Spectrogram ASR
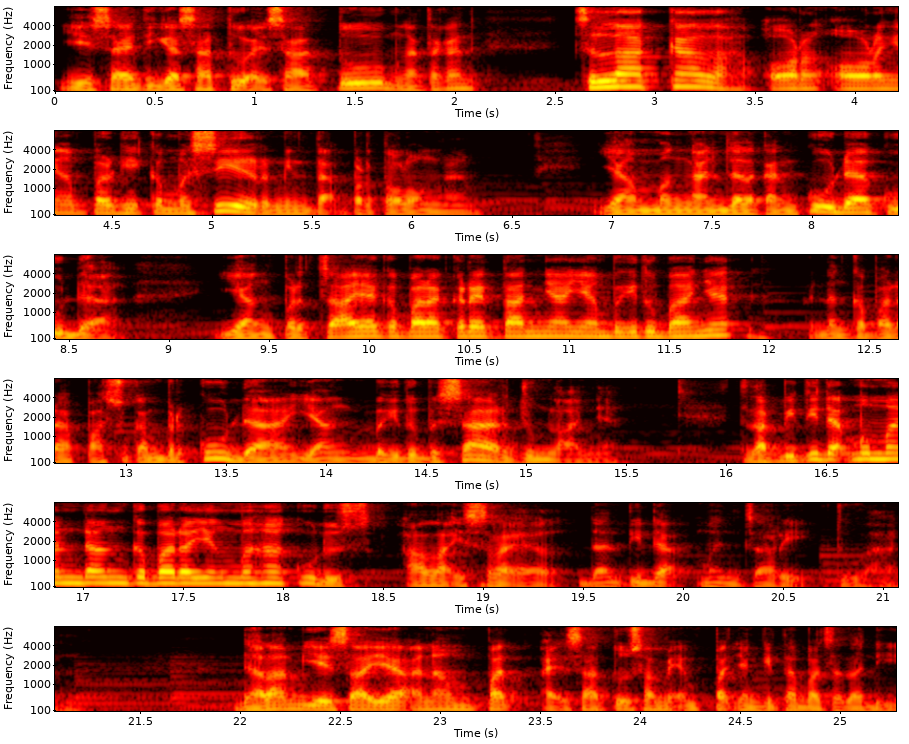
Yesaya 31 ayat 1 mengatakan, Celakalah orang-orang yang pergi ke Mesir minta pertolongan, yang mengandalkan kuda-kuda, yang percaya kepada keretanya yang begitu banyak, dan kepada pasukan berkuda yang begitu besar jumlahnya. Tetapi tidak memandang kepada yang maha kudus Allah Israel dan tidak mencari Tuhan. Dalam Yesaya 64 ayat 1 sampai 4 yang kita baca tadi,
